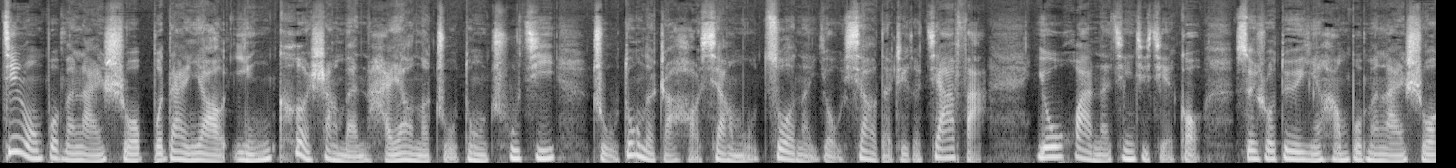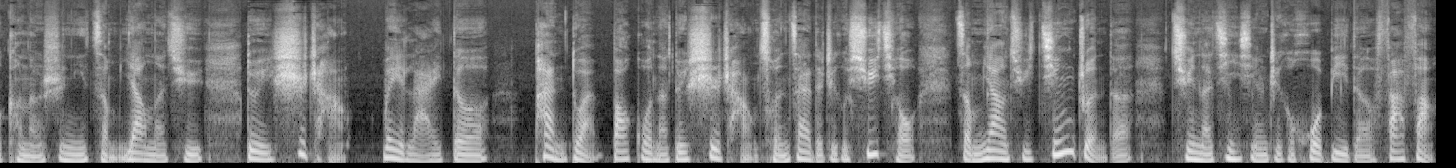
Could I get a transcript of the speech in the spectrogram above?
金融部门来说，不但要迎客上门，还要呢主动出击，主动的找好项目，做呢有效的这个加法，优化呢经济结构。所以说，对于银行部门来说，可能是你怎么样呢去对市场。未来的判断，包括呢对市场存在的这个需求，怎么样去精准的去呢进行这个货币的发放，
